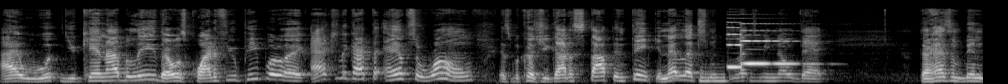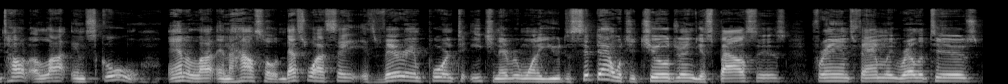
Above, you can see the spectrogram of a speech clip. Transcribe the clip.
I would you cannot believe there was quite a few people that actually got the answer wrong. It's because you got to stop and think, and that lets me lets me know that there hasn't been taught a lot in school and a lot in the household. And that's why I say it's very important to each and every one of you to sit down with your children, your spouses, friends, family, relatives,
